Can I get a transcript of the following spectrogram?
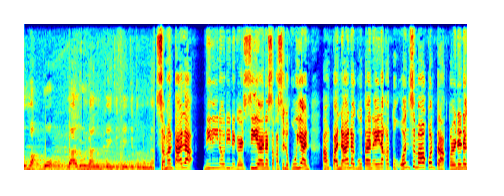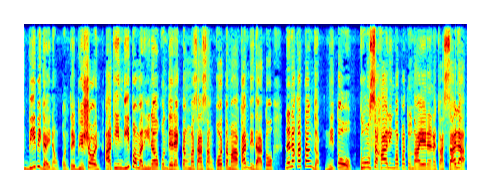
tumakbo, lalo na noong 2022 muna. Samantala, nilinaw din ni Garcia na sa kasalukuyan, ang pananagutan ay nakatuon sa mga kontraktor na nagbibigay ng kontribusyon at hindi pa malinaw kung direktang masasangkot ang mga kandidato na nakatanggap nito. Kung sakaling mapatunayan na nagkasala,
